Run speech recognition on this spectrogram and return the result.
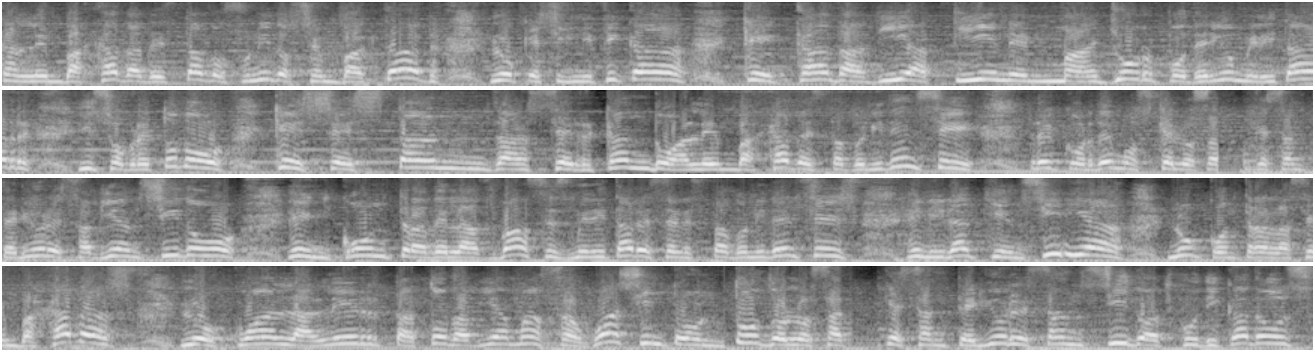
la embajada de Estados Unidos en Bagdad, lo que significa que cada día tienen mayor poderío militar y sobre todo que se están acercando a la embajada estadounidense. Recordemos que los ataques anteriores habían sido en contra de las bases militares estadounidenses en Irak y en Siria, no contra las embajadas, lo cual alerta todavía más a Washington. Todos los ataques anteriores han sido adjudicados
